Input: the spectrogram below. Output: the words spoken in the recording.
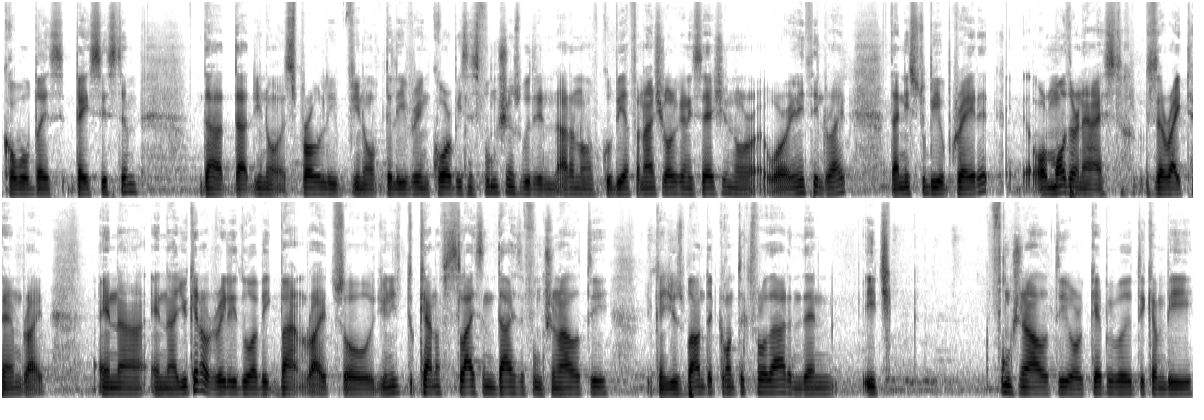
COBOL-based based system that that you know is probably you know delivering core business functions within I don't know could be a financial organization or or anything right that needs to be upgraded or modernized is the right term right? And uh, and uh, you cannot really do a big bang right? So you need to kind of slice and dice the functionality. You can use bounded context for that and then each functionality or capability can be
